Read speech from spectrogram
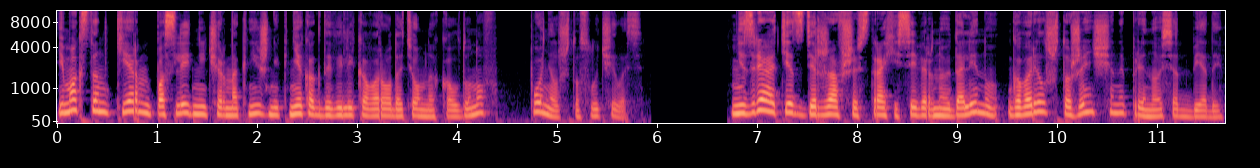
И Макстон Керн, последний чернокнижник некогда великого рода темных колдунов, понял, что случилось. Не зря отец, державший в страхе Северную долину, говорил, что женщины приносят беды.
